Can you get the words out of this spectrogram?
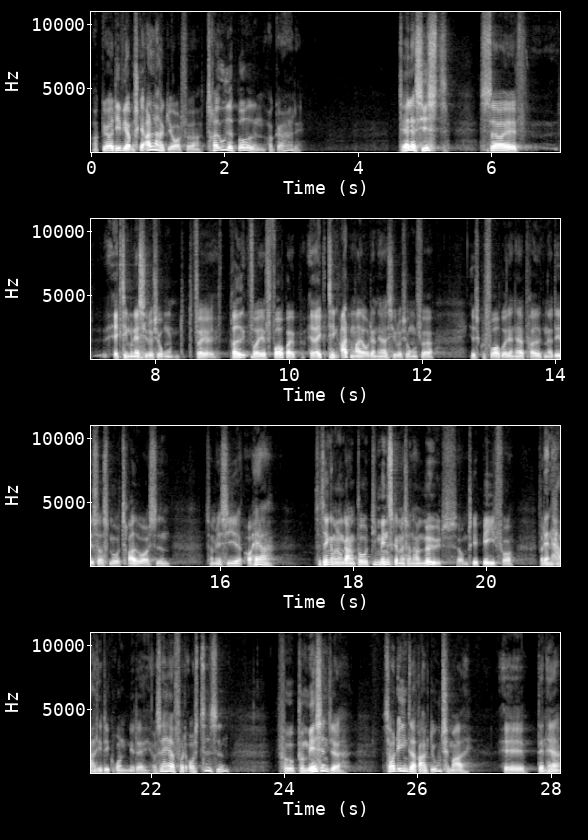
og gøre det, vi måske aldrig har gjort før. Træd ud af båden og gøre det. Til allersidst, så øh, jeg ikke tænkt på den her situation, før jeg, præd, før jeg forberedte, eller ikke tænkt ret meget over den her situation, før jeg skulle forberede den her prædiken, og det er så små 30 år siden, som jeg siger. Og her, så tænker man nogle gange på, de mennesker, man sådan har mødt, og måske bedt for, hvordan har de det grunden i dag? Og så her for et års tid siden, på, på Messenger, så var det en, der rakte ud til mig, øh, den her,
